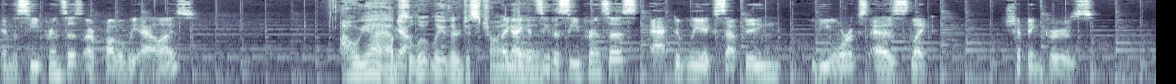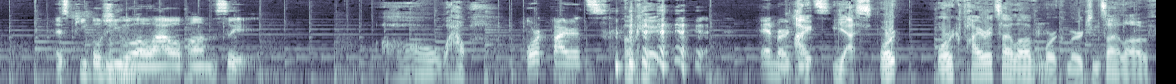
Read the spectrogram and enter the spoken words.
and the Sea Princess are probably allies. Oh yeah, absolutely. They're just trying. Like, to... I could see the Sea Princess actively accepting the Orcs as, like, shipping crews. As people she Mhm. will allow upon the sea. Oh wow. Orc pirates. Okay. and I merchants. yes, orc orc pirates I love, orc merchants I love.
